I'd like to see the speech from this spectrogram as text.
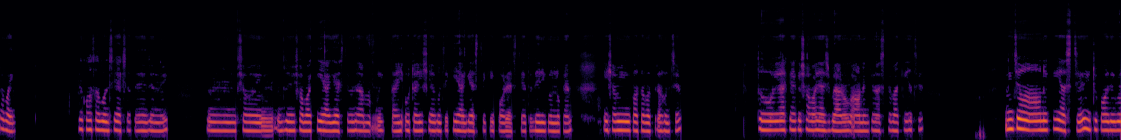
সবাই। কথা বলছি একসাথে এই জন্যই। সবাই, যে সবার কে আগে আসছে মানে তাই ওটাই শেয়ার করছে কে আগে আসছে, কে পরে আসছে, এত দেরি করল কেন? এইসবই কথাবার্তা হচ্ছে। তো একে একে সবাই আসবে আরও অনেকজন আসতে বাকি আছে। নিচে অনেকেই আসছে। একটু পরে দেখবে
